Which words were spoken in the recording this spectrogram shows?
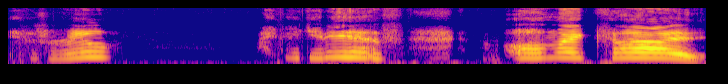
Is this for real? I think it is. Oh my god!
